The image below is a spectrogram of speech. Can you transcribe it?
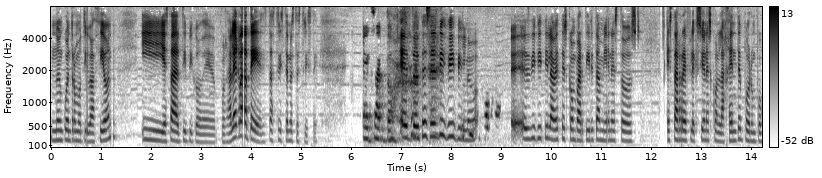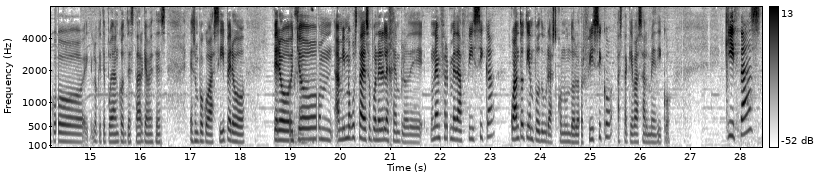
no encuentro motivación y está el típico de, pues alégrate, estás triste, no estés triste. Exacto. Entonces es difícil, ¿no? es difícil a veces compartir también estos estas reflexiones con la gente por un poco lo que te puedan contestar, que a veces es un poco así, pero, pero yo, a mí me gusta eso, poner el ejemplo de una enfermedad física, ¿cuánto tiempo duras con un dolor físico hasta que vas al médico? Quizás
